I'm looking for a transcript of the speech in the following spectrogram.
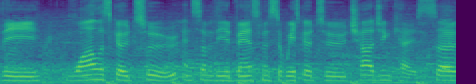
the Wireless Go 2 and some of the advancements that we go to charging case. So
